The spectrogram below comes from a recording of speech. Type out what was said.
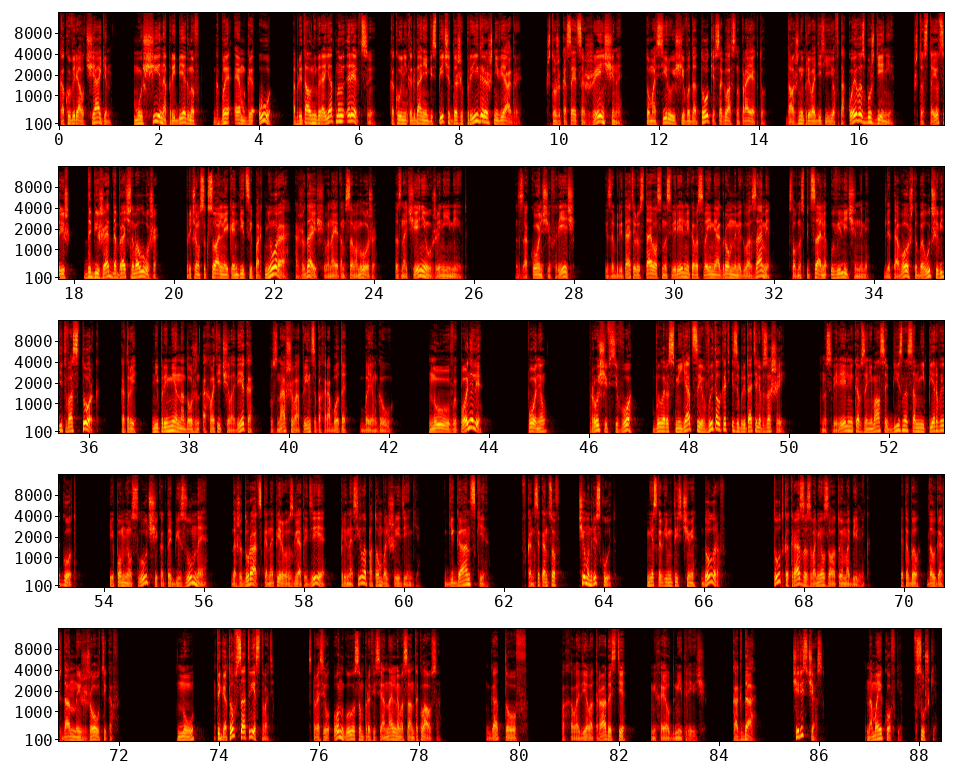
Как уверял Чагин, мужчина, прибегнув к БМГУ, обретал невероятную эрекцию, какую никогда не обеспечит даже пригорошни Виагры. Что же касается женщины, то массирующие водотоки, согласно проекту, должны приводить ее в такое возбуждение, что остается лишь добежать до брачного ложа. Причем сексуальные кондиции партнера, ожидающего на этом самом ложе, значения уже не имеют. Закончив речь, изобретатель уставился на Сверельникова своими огромными глазами, словно специально увеличенными, для того, чтобы лучше видеть восторг, который непременно должен охватить человека, узнавшего о принципах работы БМГУ. «Ну, вы поняли?» Понял. Проще всего было рассмеяться и вытолкать изобретателя в зашей. Но Сверельников занимался бизнесом не первый год и помнил случаи, когда безумная, даже дурацкая на первый взгляд идея приносила потом большие деньги. Гигантские. В конце концов, чем он рискует? Несколькими тысячами долларов? Тут как раз зазвонил золотой мобильник. Это был долгожданный Желтиков. «Ну?» Ты готов соответствовать?» — спросил он голосом профессионального Санта-Клауса. «Готов», — похолодел от радости Михаил Дмитриевич. «Когда?» «Через час. На Маяковке, в сушке.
